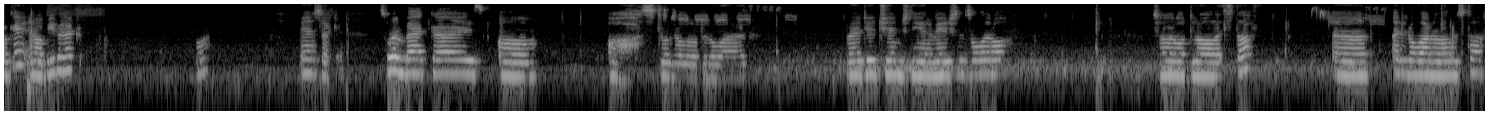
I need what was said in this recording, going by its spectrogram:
Okay, and I'll be back in a second. So I'm back, guys. Um, oh, still got a little bit of lag. But I did change the animations a little. So it'll do all that stuff. Uh, I did a lot of other stuff.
